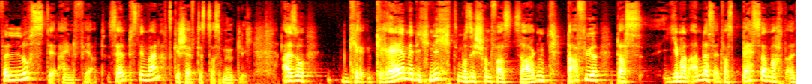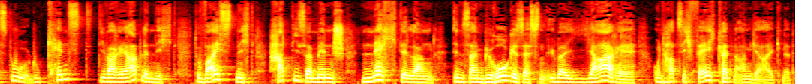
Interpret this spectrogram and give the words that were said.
Verluste einfährt. Selbst im Weihnachtsgeschäft ist das möglich. Also gräme dich nicht, muss ich schon fast sagen, dafür, dass jemand anders etwas besser macht als du. Du kennst die Variablen nicht. Du weißt nicht, hat dieser Mensch nächtelang in seinem Büro gesessen, über Jahre und hat sich Fähigkeiten angeeignet?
